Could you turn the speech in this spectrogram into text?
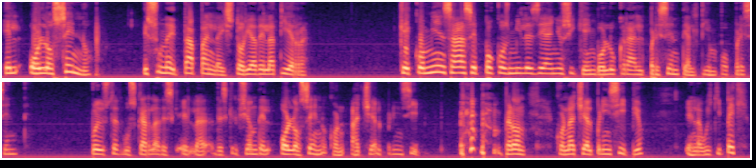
El Holoceno es una etapa en la historia de la Tierra que comienza hace pocos miles de años y que involucra al presente, al tiempo presente puede usted buscar la, descripción del Holoceno con H al principio, perdón, con H al principio en la Wikipedia.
